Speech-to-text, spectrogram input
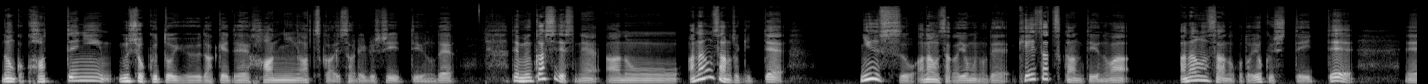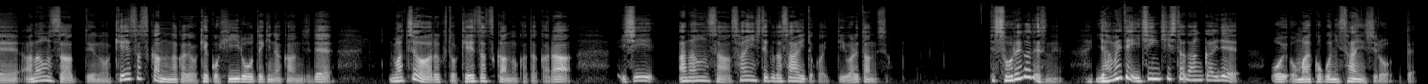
なんか勝手に無職というだけで犯人扱いされるしっていうので、で、昔ですね、あのー、アナウンサーの時って、ニュースをアナウンサーが読むので、警察官っていうのは、アナウンサーのことをよく知っていて、えー、アナウンサーっていうのは警察官の中では結構ヒーロー的な感じで、街を歩くと警察官の方から、石アナウンサーサインしてくださいとか言って言われたんですよ。で、それがですね、やめて1日した段階で、おい、お前ここにサインしろって。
